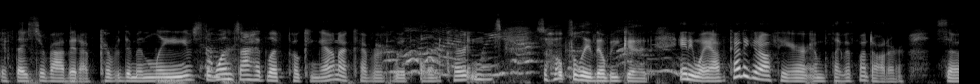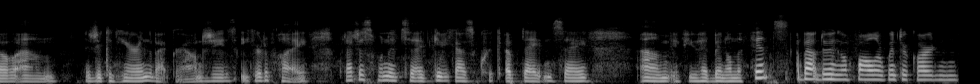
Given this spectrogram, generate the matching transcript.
if they survive it. I've covered them in leaves. The ones I had left poking out, I covered with old curtains. So hopefully they'll be good. Anyway, I've got to get off here and play with my daughter. So, um, as you can hear in the background, she's eager to play. But I just wanted to give you guys a quick update and say um, if you had been on the fence about doing a fall or winter garden,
